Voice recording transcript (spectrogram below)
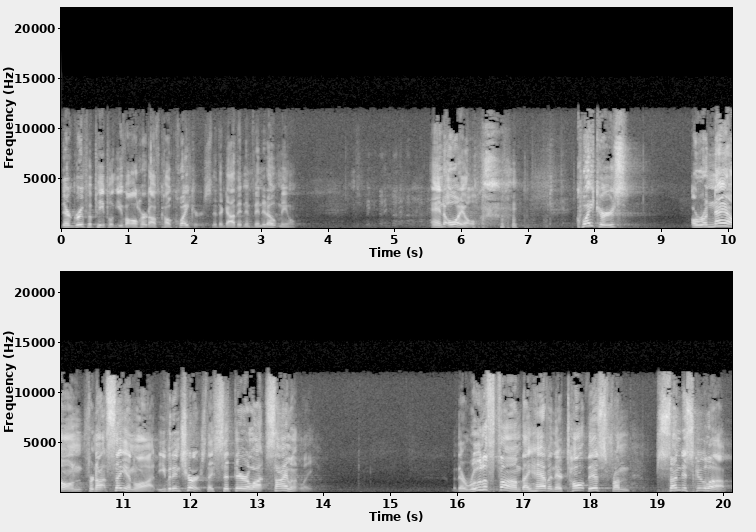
There are a group of people you've all heard of called Quakers. They're the guy that invented oatmeal and oil. Quakers are renowned for not saying a lot, even in church. They sit there a lot silently. Their rule of thumb they have, and they're taught this from Sunday school up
